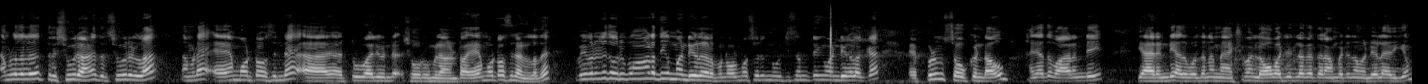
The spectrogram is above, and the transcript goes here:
നമ്മളുള്ളത് തൃശ്ശൂരാണ്. തൃശ്ശൂരുള്ള നമ്മുടെ എ മോട്ടോസിന്റെ ടു വാല്യൂവിന്റെ ഷോറൂമിലാണ് കേട്ടോ എ മോട്ടോസിലാണുള്ളത് അപ്പോൾ ഇവരുടെ അടുത്ത് ഒരുപാടധികം വണ്ടികൾ കിടപ്പുണ്ട്. ഓൾമോസ്റ്റ് ഒരു നൂറ്റി സംതിങ് വണ്ടികളൊക്കെ എപ്പോഴും സ്റ്റോക്ക് ഉണ്ടാവും. അതിനകത്ത് വാറണ്ടി ഗ്യാരണ്ടി അതുപോലെ തന്നെ മാക്സിമം ലോ ബഡ്ജറ്റിലൊക്കെ തരാൻ പറ്റുന്ന വണ്ടികളായിരിക്കും.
